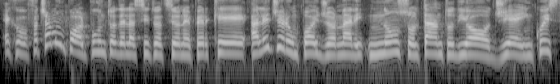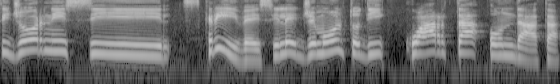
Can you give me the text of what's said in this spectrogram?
Ecco, facciamo un po' il punto della situazione perché a leggere un po' i giornali non soltanto di oggi, eh, in questi giorni si scrive, si legge molto di quarta ondata.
